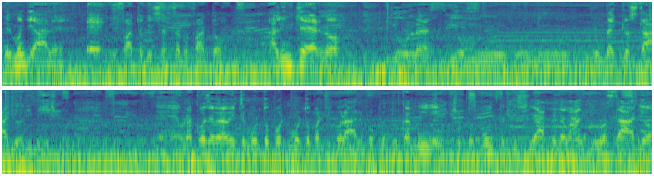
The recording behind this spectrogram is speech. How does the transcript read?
del mondiale è il fatto che sia stato fatto all'interno di un, di un, di un vecchio stadio di baseball è una cosa veramente molto, molto particolare, proprio tu cammini a un certo punto ti si apre davanti uno stadio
